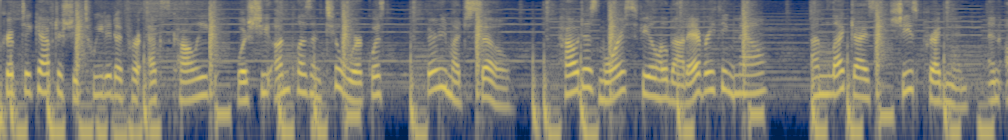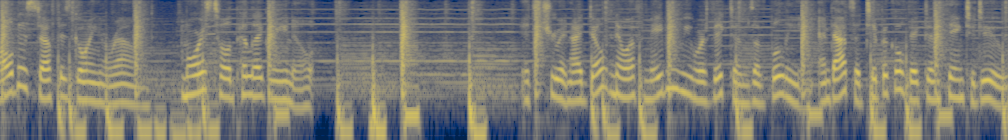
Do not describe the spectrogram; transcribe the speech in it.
cryptic after she tweeted of her ex-colleague, was she unpleasant to work with? Very much so. How does Morris feel about everything now? I'm like guys, she's pregnant, and all this stuff is going around. Morris told Pellegrino. It's true and I don't know if maybe we were victims of bullying and that's a typical victim thing to do.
